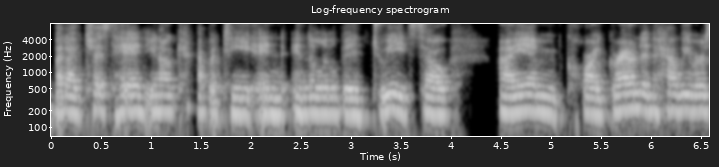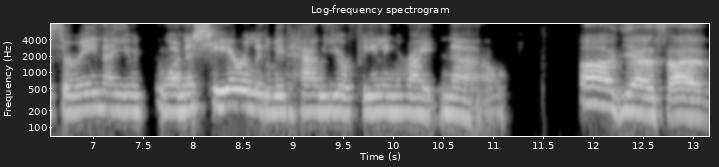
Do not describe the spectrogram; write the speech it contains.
But I've just had, you know, a cup of tea and and a little bit to eat. So I am quite grounded. However, Cerena, you want to share a little bit how you're feeling right now? Ah, uh, yes. Uh,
